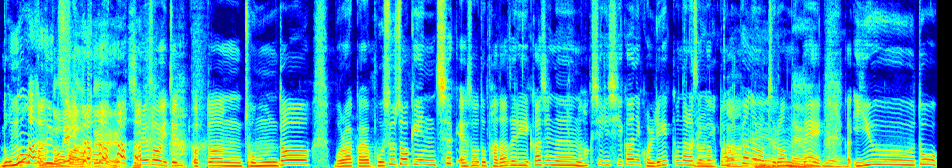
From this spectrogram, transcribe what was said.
너무 많은데. 너무 많은데 그래서 이제 어떤 좀 더 뭐랄까요 보수적인 측에서도 받아들이기까지는 확실히 시간이 걸리겠구나라는 생각도 그러니까, 한편으로는 네. 들었는데 네. 그러니까 이유도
